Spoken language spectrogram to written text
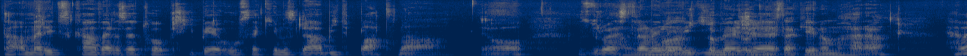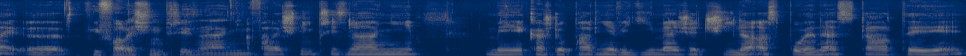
ta americká verze toho příběhu se tím zdá být platná. Jo? Z druhé Ale strany my vidíme, to že... tak jenom hra? Hele, uh, falešný přiznání. Falešný přiznání my každopádně vidíme, že Čína a Spojené státy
